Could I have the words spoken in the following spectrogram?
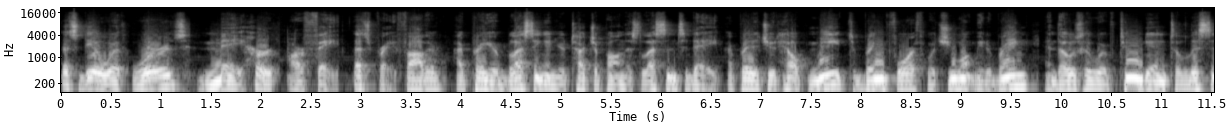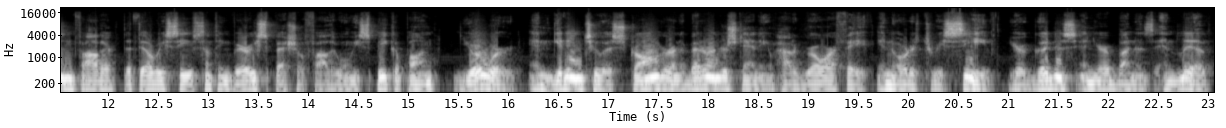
let's deal with words may hurt our faith. Let's pray. Father, I pray your blessing and your touch upon this lesson today. I pray that you'd help me to bring forth what you want me to bring and those who have tuned in to listen, Father, that they'll receive something very special, Father, when we speak upon your word and get into a stronger and a better understanding of how to grow our faith in order to receive your goodness and your abundance and live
